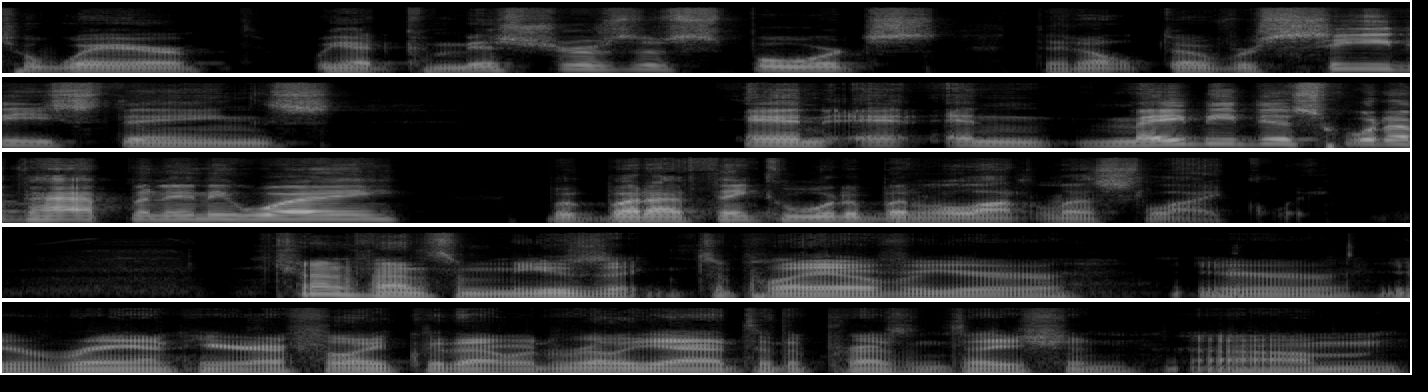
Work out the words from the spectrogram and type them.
to where we had commissioners of sports that helped oversee these things? And, and, and maybe this would have happened anyway, but but I think it would have been a lot less likely. I'm trying to find some music to play over your your your rant here. I feel like that would really add to the presentation. Um,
